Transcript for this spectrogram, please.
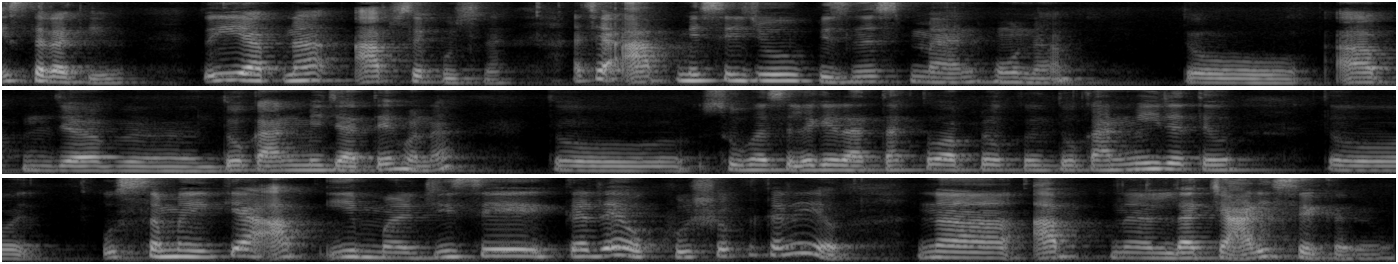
इस तरह की तो ये अपना आपसे पूछना अच्छा आप में से जो बिज़नेस मैन हो ना तो आप जब दुकान में जाते हो ना तो सुबह से लेकर रात तक तो आप लोग दुकान में ही रहते हो तो उस समय क्या आप ये मर्ज़ी से कर रहे हो, खुश होकर कर रहे हो? ना आप लाचारी से कर रहे हो?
